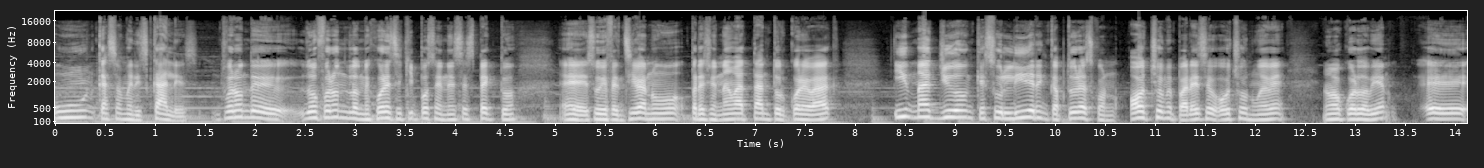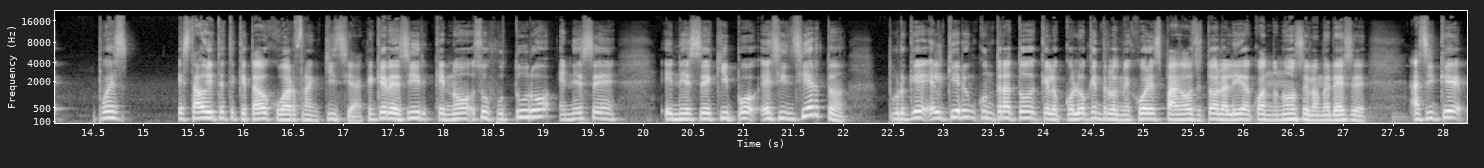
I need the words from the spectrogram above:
un cazamariscales. Fueron de, no fueron de los mejores equipos en ese aspecto. Eh, su defensiva no presionaba tanto el quarterback. Y Matt Judon, que es su líder en capturas con 8, me parece, 8 o 9, no me acuerdo bien. eh, pues está ahorita etiquetado jugar franquicia. ¿Qué quiere decir? Que no, su futuro en ese, en ese equipo es incierto. Porque él quiere un contrato que lo coloque entre los mejores pagados de toda la liga cuando no se lo merece. Así que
